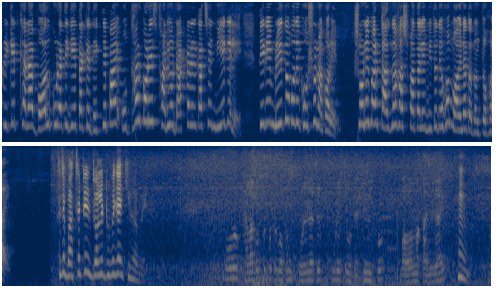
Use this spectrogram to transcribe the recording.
ক্রিকেট খেলা, বল কুড়াতে গিয়ে তাকে দেখতে পায়, উদ্ধার করে স্থানীয় ডাক্তারের কাছে নিয়ে গেলে তিনি মৃত বলে ঘোষণা করেন। শনিবার কালনা হাসপাতালে মৃতদেহ ময়নাতদন্ত হয়। আচ্ছা বাচ্চাটি জলে ডুবে যায় কীভাবে? ও খেলা করতে করতে কখন পড়ে গেছে পুরে কেউ দেখেনি তো বাবা মা কাজে যায়। হুম। তো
